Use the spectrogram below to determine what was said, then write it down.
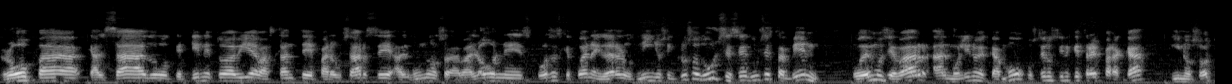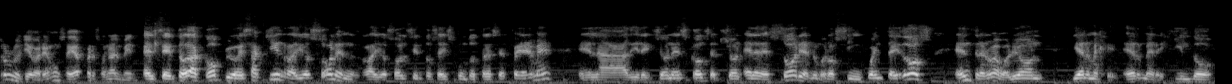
ropa, calzado, que tiene todavía bastante para usarse, algunos balones, cosas que puedan ayudar a los niños, incluso dulces, ¿eh? dulces también podemos llevar al molino de Camus. Usted los tiene que traer para acá y nosotros los llevaremos allá personalmente. El centro de acopio es aquí en Radio Sol, en Radio Sol 106.3 FM. En la dirección es Concepción L de Soria, número 52, entre Nuevo León y Hermenegildo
